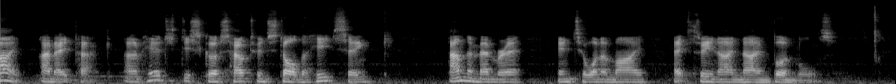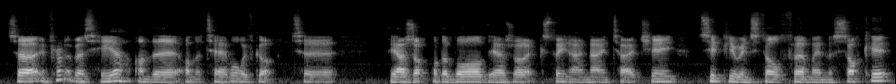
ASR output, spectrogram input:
Hi, I'm 8Pack and I'm here to discuss how to install the heatsink and the memory into one of my X399 bundles. So in front of us here on the on the table we've got uh, the ASRock motherboard, the ASRock X399 Tai-Chi, CPU installed firmly in the socket.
